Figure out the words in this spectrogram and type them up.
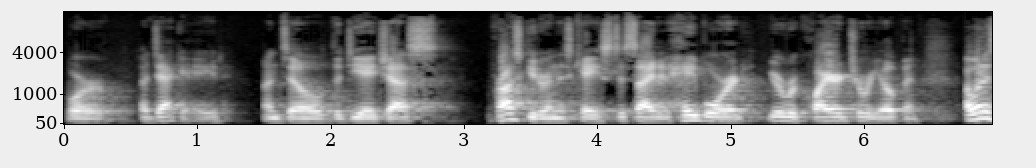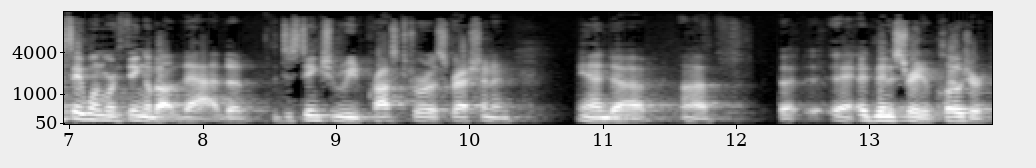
for a decade until the DHS prosecutor in this case decided, hey, board, you're required to reopen. I want to say one more thing about that the, the distinction between prosecutorial discretion and, and uh, uh, administrative closure.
